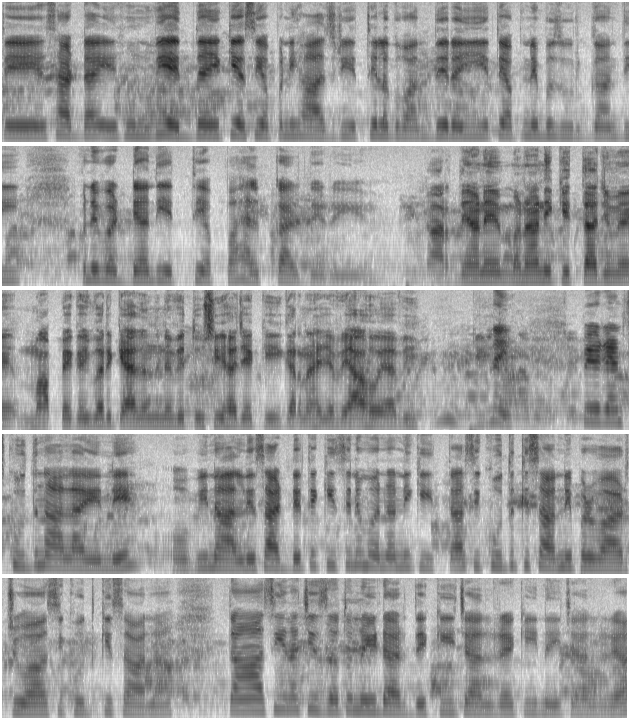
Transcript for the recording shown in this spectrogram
ਤੇ ਸਾਡਾ ਇਹ ਹੁਣ ਵੀ ਇਦਾਂ ਹੈ ਕਿ ਅਸੀਂ ਆਪਣੀ ਹਾਜ਼ਰੀ ਇੱਥੇ ਲਗਵਾਉਂਦੇ ਰਹੀਏ ਤੇ ਆਪਣੇ ਬਜ਼ੁਰਗਾਂ ਦੀ, ਆਪਣੇ ਵੱਡਿਆਂ ਦੀ ਇੱਥੇ ਆਪਾਂ ਹੈਲਪ ਕਰਦੇ ਰਹੀਏ। ਘਰਦਿਆਂ ਨੇ ਮਨਾ ਨਹੀਂ ਕੀਤਾ ਜਿਵੇਂ ਮਾਪੇ ਕਈ ਵਾਰੀ ਕਹਿ ਦਿੰਦੇ ਨੇ ਵੀ ਤੁਸੀਂ ਹਜੇ ਕੀ ਕਰਨਾ ਹਜੇ ਵਿਆਹ ਹੋਇਆ ਵੀ। ਕੀ ਨਹੀਂ ਪੇਰੈਂਟਸ ਖੁਦ ਨਾਲ ਆਏ ਨੇ ਉਹ ਵੀ ਨਾਲ ਨੇ ਸਾਡੇ ਤੇ ਕਿਸੇ ਨੇ ਮਨਾ ਨਹੀਂ ਕੀਤਾ। ਅਸੀਂ ਖੁਦ ਕਿਸਾਨੀ ਪਰਿਵਾਰ ਚੋਂ ਆ ਅਸੀਂ ਖੁਦ ਕਿਸਾਨ ਆ ਤਾਂ ਅਸੀਂ ਇਹਨਾਂ ਚੀਜ਼ਾਂ ਤੋਂ ਨਹੀਂ ਡਰਦੇ ਕੀ ਚੱਲ ਰਿਹਾ ਕੀ ਨਹੀਂ ਚੱਲ ਰਿਹਾ।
